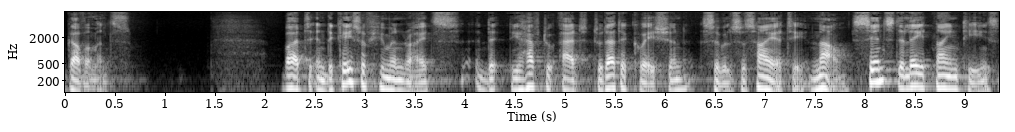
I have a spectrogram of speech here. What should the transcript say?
governments. But in the case of human rights, you have to add to that equation civil society. Now, since the late 90s,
